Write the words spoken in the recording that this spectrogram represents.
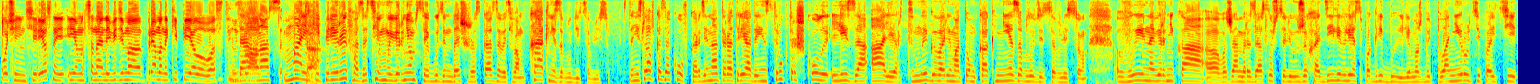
Очень интересно и эмоционально. Видимо, прямо накипело у вас, Станислав. Да, у нас маленький Да. перерыв, а затем мы вернемся и будем дальше рассказывать вам, как не заблудиться в лесу. Станислав Казаков, координатор отряда инструктор школы Лиза Алерт. Мы говорим о том, как не заблудиться в лесу. Вы наверняка, э, уважаемые радиослушатели, уже ходили в лес по грибы или, может быть, планируете пойти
